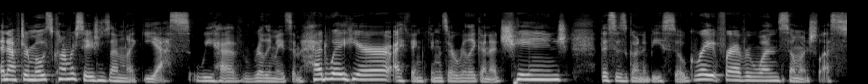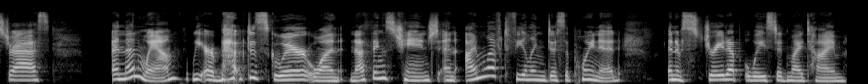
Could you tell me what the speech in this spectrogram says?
And after most conversations, I'm like, yes, we have really made some headway here. I think things are really going to change. This is going to be so great for everyone, so much less stress. And then, wham, we are back to square one. Nothing's changed. And I'm left feeling disappointed and have straight up wasted my time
